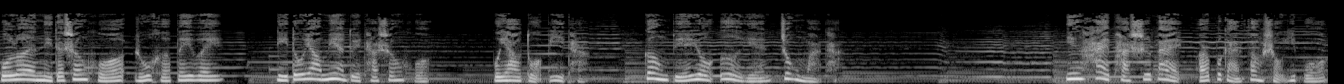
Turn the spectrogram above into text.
无论你的生活如何卑微，你都要面对他生活，不要躲避他，更别用恶言咒骂他。因害怕失败而不敢放手一搏，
